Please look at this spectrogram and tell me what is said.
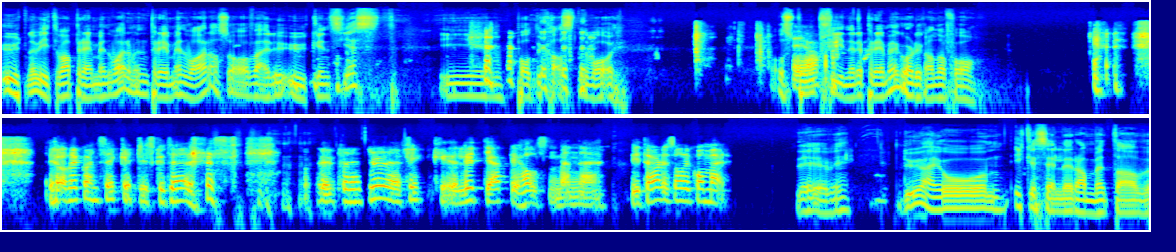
Uten å vite hva premien var, men premien var altså å være ukens gjest i podkasten vår. Og stort ja. finere premie går det ikke an å få. Ja, det kan sikkert diskuteres. For jeg tror jeg fikk litt hjerte i halsen, men eh, vi tar det så det kommer. Det gjør vi. Du er jo ikke selv rammet av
